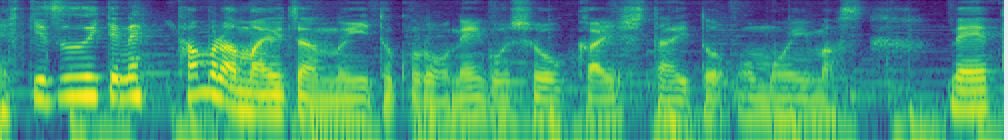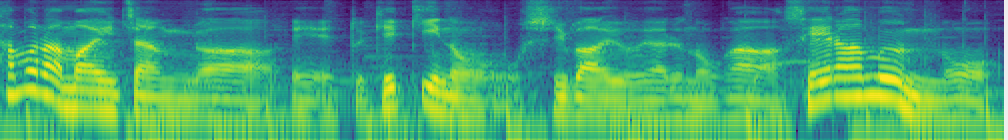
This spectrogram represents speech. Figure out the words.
引き続いてね、田村真由ちゃんのいいところをね、ご紹介したいと思います。で、田村真由ちゃんが、え、ー、と、劇のお芝居をやるのが、セーラームーンの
